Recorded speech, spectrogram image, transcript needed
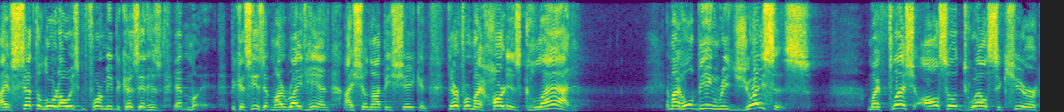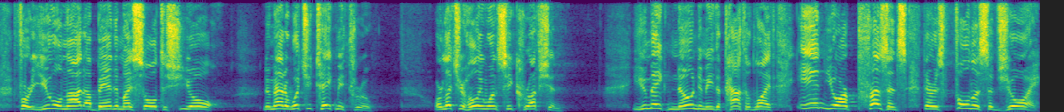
I have set the Lord always before me because, it is my, because he is at my right hand, I shall not be shaken. Therefore, my heart is glad and my whole being rejoices. My flesh also dwells secure, for you will not abandon my soul to Sheol, no matter what you take me through, or let your Holy One see corruption. You make known to me the path of life. In your presence there is fullness of joy.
